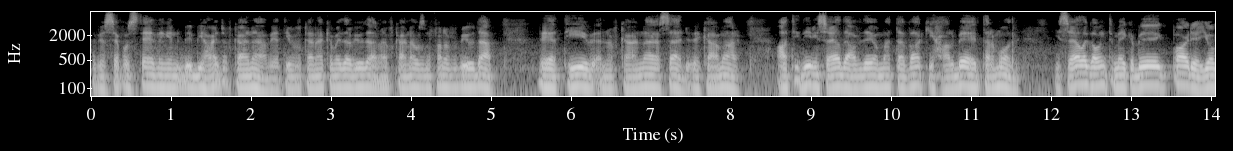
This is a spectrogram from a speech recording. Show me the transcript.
Rav Yosef was standing in behind Rav Kana. Yativ Rav Kana came Rav Yehuda. Rav Kana was in front of Rav Yehuda. Yativ and Rav Kana said, "Vekamar, Atidin Yisrael de'avdei Yom Tava ki harbe tarmod." Israel are going to make a big party Yom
